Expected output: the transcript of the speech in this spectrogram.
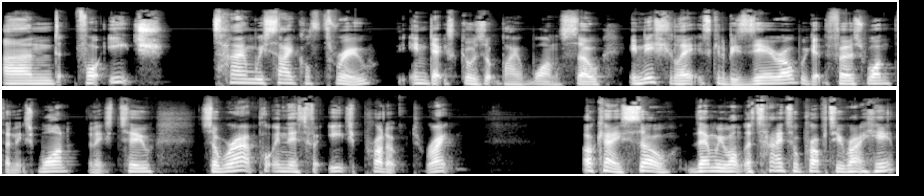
And for each time we cycle through, the index goes up by one. So initially it's going to be zero. We get the first one, then it's one, then it's two. So we're outputting this for each product, right? Okay, so then we want the title property right here.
